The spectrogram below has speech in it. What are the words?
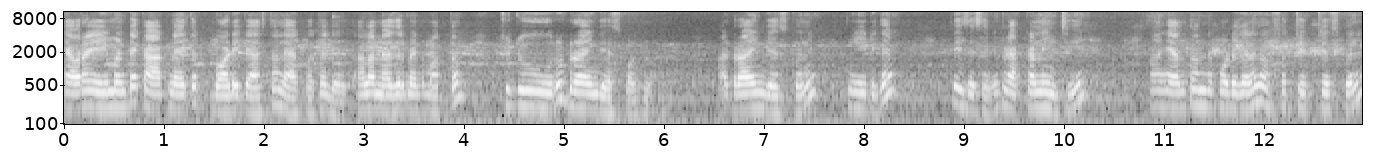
ఎవరో వేయమంటే కాటన్ అయితే బాడీకి వేస్తాం లేకపోతే లేదు. అలా మెజర్మెంట్ మొత్తం చుట్టూరు డ్రాయింగ్ చేసుకుంటున్నాం. ఆ డ్రాయింగ్ చేసుకొని నీట్గా తీసేసాను ఇప్పుడు అక్కడి నుంచి మనకి ఎంత ఉంది పొడుగు అనేది ఒకసారి చెక్ చేసుకొని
